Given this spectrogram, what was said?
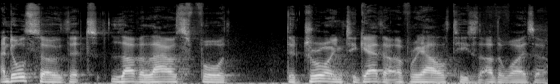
And also that love allows for the drawing together of realities that otherwise are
